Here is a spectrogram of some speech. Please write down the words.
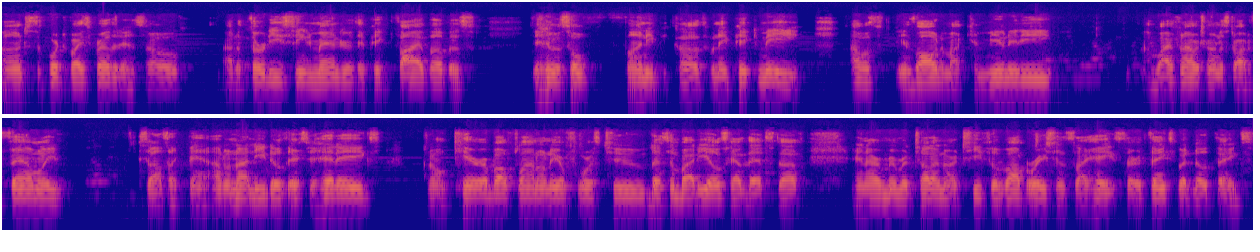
uh, to support the vice president. So out of 30 senior managers, they picked five of us. And it was so funny because when they picked me, I was involved in my community. My wife and I were trying to start a family. So I was like, man, I do not need those extra headaches. I don't care about flying on Air Force Two. Let somebody else have that stuff. And I remember telling our chief of operations, like, hey, sir, thanks, but no thanks.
